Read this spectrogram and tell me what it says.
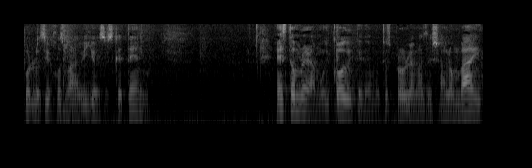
por los hijos maravillosos que tengo. Este hombre era muy codo y tenía muchos problemas de Shalom Bait.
